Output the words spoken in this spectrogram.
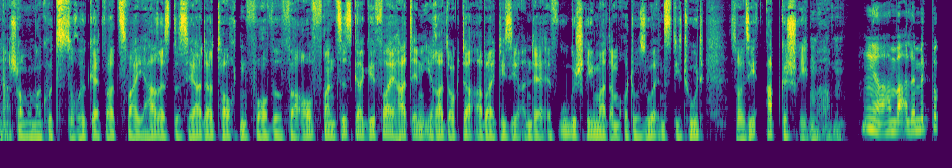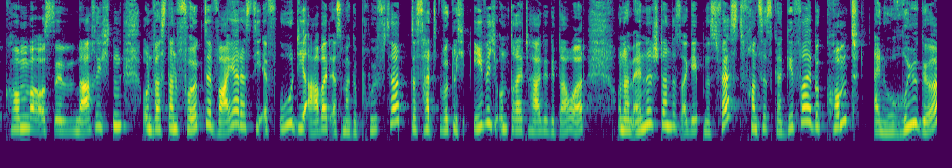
Ja, schauen wir mal kurz zurück. Etwa zwei Jahre ist es her, da tauchten Vorwürfe auf. Franziska Giffey hat in ihrer Doktorarbeit, die sie an der FU geschrieben hat, am Otto-Suhr-Institut, soll sie abgeschrieben haben. Ja, haben wir alle mitbekommen aus den Nachrichten. Und was dann folgte, war ja, dass die FU die Arbeit erstmal geprüft hat. Das hat wirklich ewig und drei Tage gedauert. Und am Ende stand das Ergebnis fest. Franziska Giffey bekommt eine Rüge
